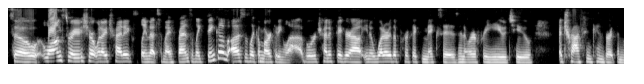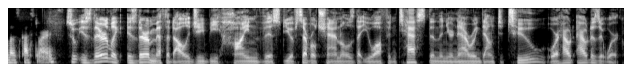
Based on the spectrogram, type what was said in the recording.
So long story short, when I try to explain that to my friends, I'm like, think of us as like a marketing lab. We're trying to figure out, you know, what are the perfect mixes in order for you to attract and convert the most customers. So is there like is there a methodology behind this? Do you have several channels that you often test and then you're narrowing down to two or how how does it work?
